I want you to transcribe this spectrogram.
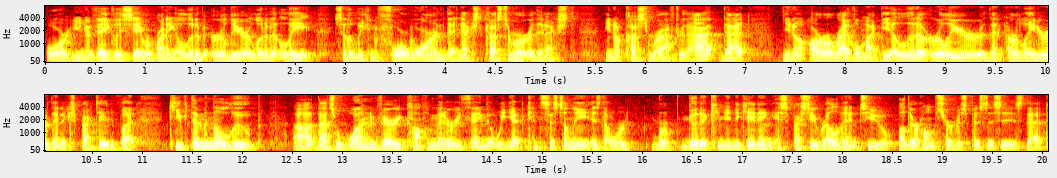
or you know, vaguely say we're running a little bit early or a little bit late, so that we can forewarn the next customer or the next you know customer after that that you know our arrival might be a little earlier than or later than expected, but keep them in the loop uh, that's one very complimentary thing that we get consistently is that we're we're good at communicating, especially relevant to other home service businesses that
